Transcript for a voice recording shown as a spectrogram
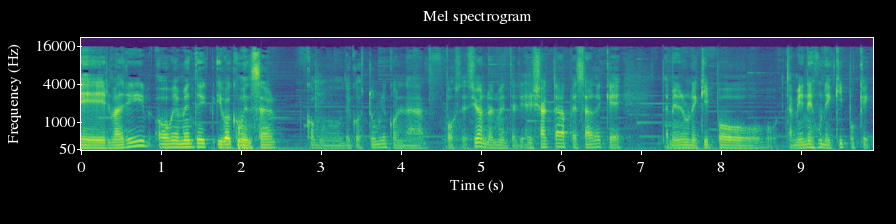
el Madrid obviamente iba a comenzar como de costumbre con la posesión realmente. El Shakhtar a pesar de que también era un equipo, también es un equipo que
